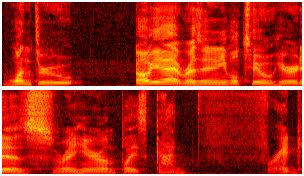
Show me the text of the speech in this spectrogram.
One through, oh yeah, Resident Evil Two. Here it is, right here on place. God, frig.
